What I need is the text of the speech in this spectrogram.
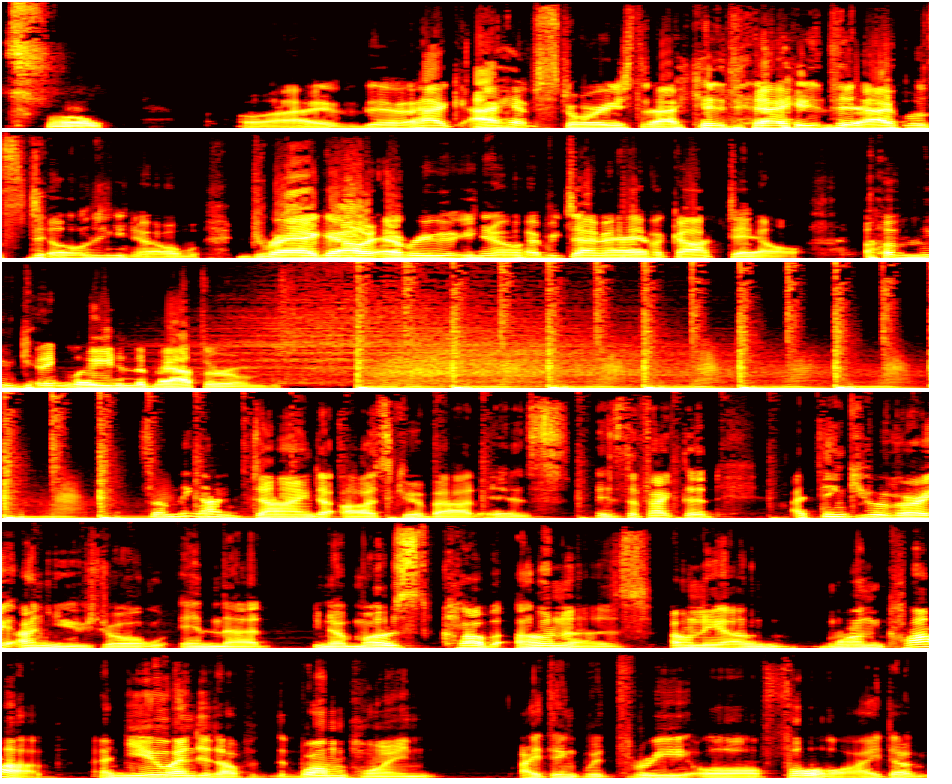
small. Oh, I, there, I I have stories that I could that I, that I will still you know drag out every you know every time I have a cocktail of them getting laid in the bathrooms. Something I'm dying to ask you about is is the fact that I think you were very unusual in that you know, most club owners only own one club, and you ended up at one point, I think, with three or four. I don't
